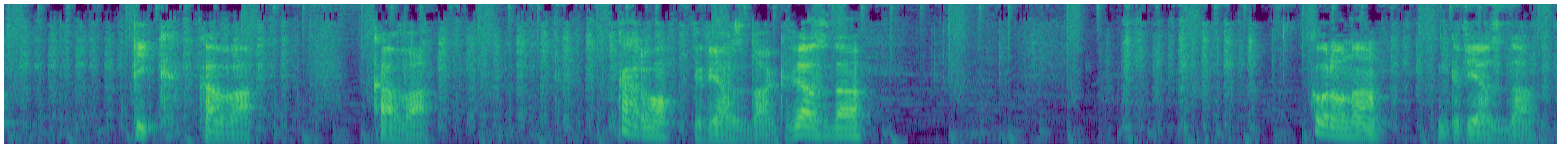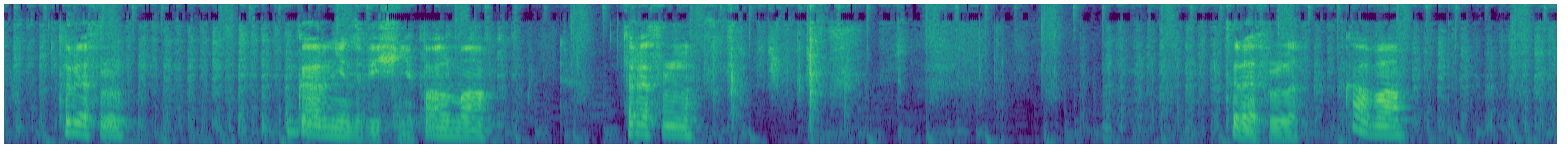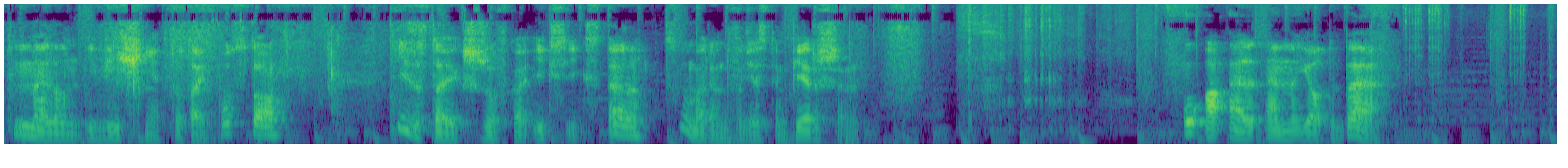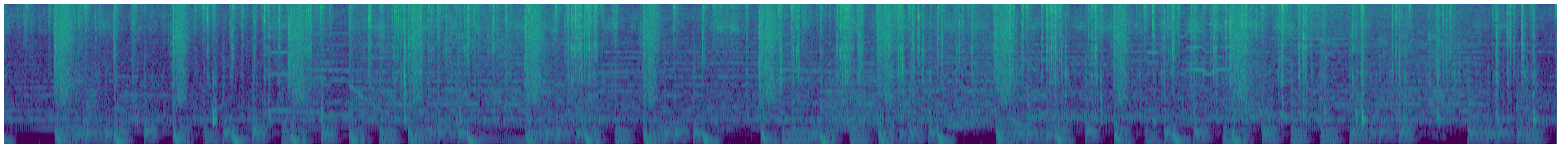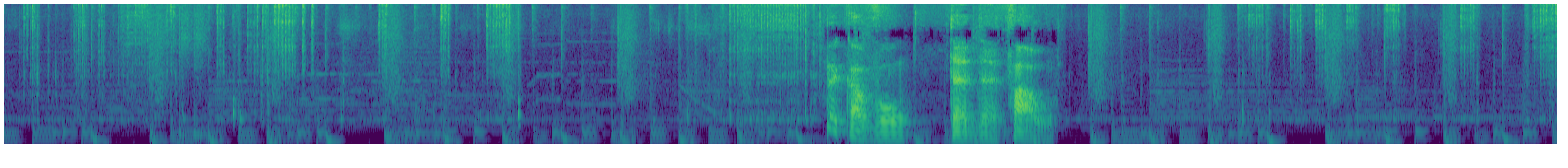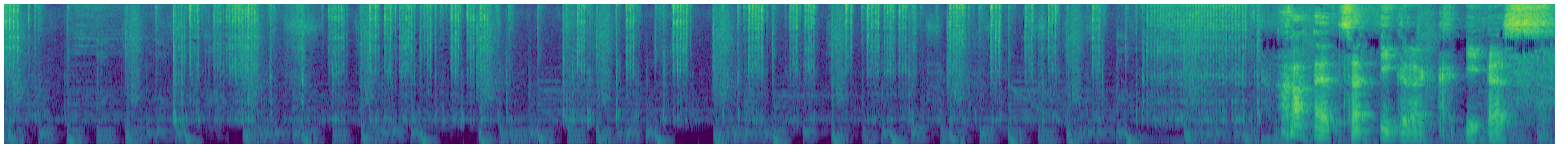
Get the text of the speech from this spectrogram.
pik, kawa, kawa, karo, gwiazda, gwiazda, korona, gwiazda, trefl, garniec, wiśnie, palma, trefl, trefl, kawa, melon i wiśnie. Tutaj pusto. I zostaje krzyżówka XXL z numerem 21. UALMJB PKW TDV HECYIS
